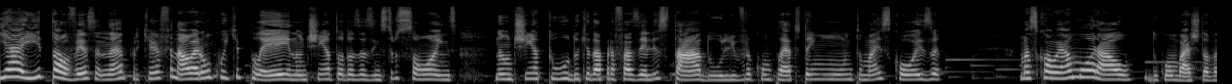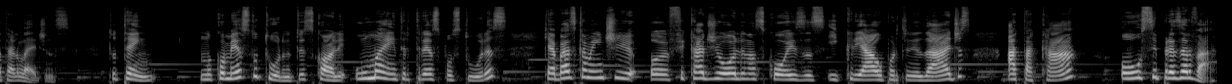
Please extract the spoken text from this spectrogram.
E aí, talvez, né? Porque afinal era um quick play, não tinha todas as instruções, não tinha tudo que dá pra fazer listado. O livro completo tem muito mais coisa. Mas qual é a moral do combate do Avatar Legends? Tu tem. No começo do turno, tu escolhe uma entre três posturas, que é basicamente uh, ficar de olho nas coisas e criar oportunidades, atacar ou se preservar.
